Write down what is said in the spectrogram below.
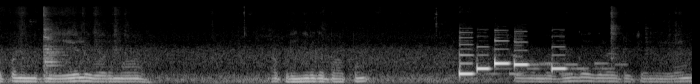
அப்போ நமக்கு ஏழு வருமா? அப்படிங்கிறத பார்ப்போம். நம்ம குங்கை விளையாட்டு சேனலில்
